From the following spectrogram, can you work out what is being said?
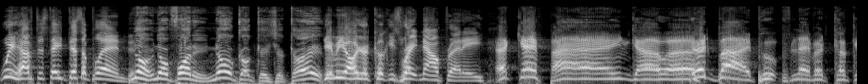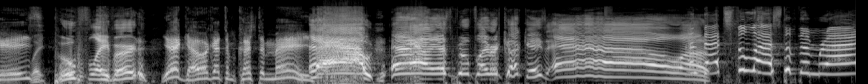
We have to stay disciplined. No, no funny. No cookies, okay? Give me all your cookies right now, Freddy. Okay, fine, Goa. Goodbye, poop flavored cookies. Wait, poop flavored? Yeah, Goa, I got them custom made. Ow! Ow! That's poop flavored cookies. Ow! And that's the last of them, right?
